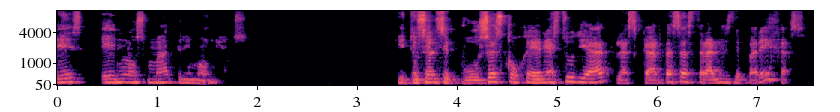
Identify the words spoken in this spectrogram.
es en los matrimonios. Y entonces él se puso a escoger, a estudiar las cartas astrales de parejas.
